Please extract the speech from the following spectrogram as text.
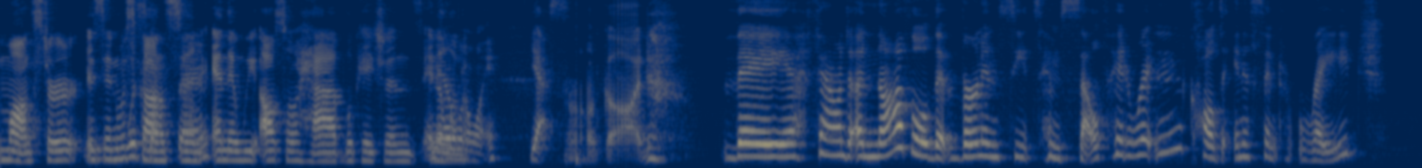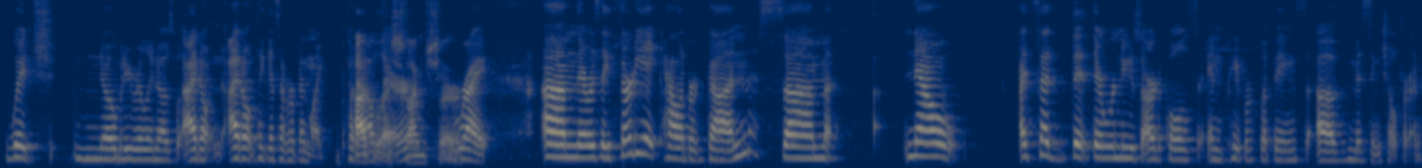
monster is in Wisconsin, Wisconsin. and then we also have locations in, In, Illinois. Illinois. Yes. Oh God. They found a novel that Vernon Seitz himself had written called Innocent Rage, which nobody really knows. I don't. I don't think it's ever been like put Published, out there. I'm sure. Right. Um, there was a 38 caliber gun. Some. Now, I said that there were news articles and paper clippings of missing children.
